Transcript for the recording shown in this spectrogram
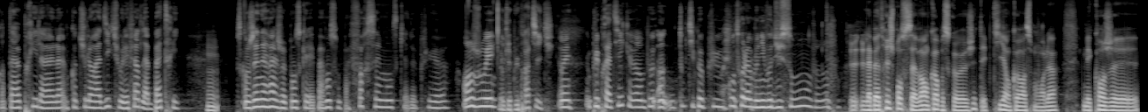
quand tu as appris la, quand tu leur as dit que tu voulais faire de la batterie? Hmm. Parce qu'en général, je pense que les parents sont pas forcément ce qu'il y a de plus enjoué. Donc les plus pratique. Oui, plus pratique, un, peu, un tout petit peu plus contrôlable au niveau du son. La batterie, je pense que ça va encore parce que j'étais petit encore à ce moment-là. Mais quand j'ai,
